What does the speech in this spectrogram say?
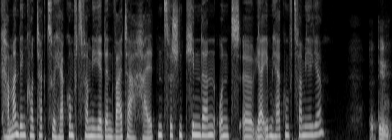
Kann man den Kontakt zur Herkunftsfamilie denn weiter halten zwischen Kindern und äh, ja eben Herkunftsfamilie? Den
